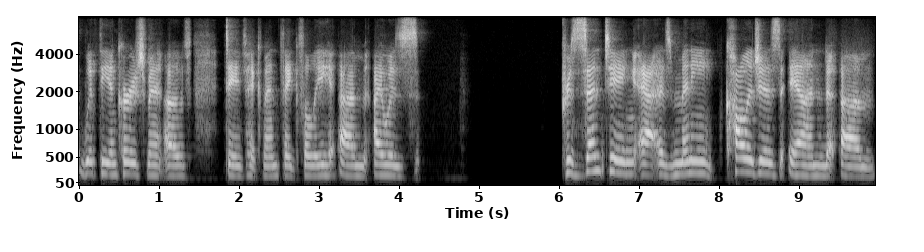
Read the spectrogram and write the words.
with the encouragement of Dave Hickman. Thankfully, um, I was presenting at as many colleges and um,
